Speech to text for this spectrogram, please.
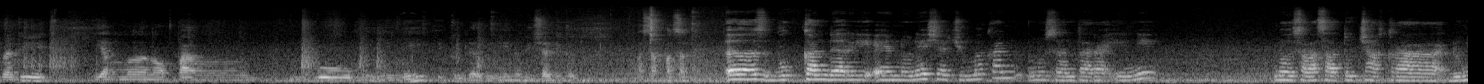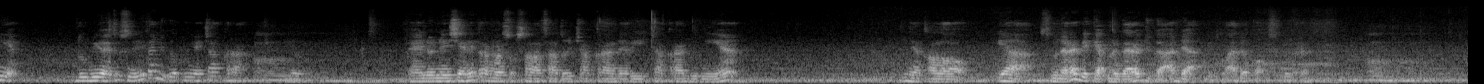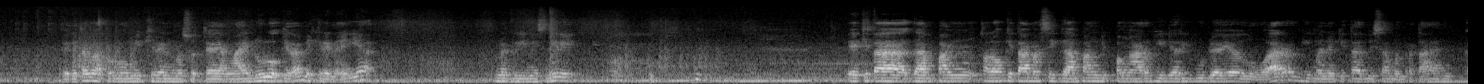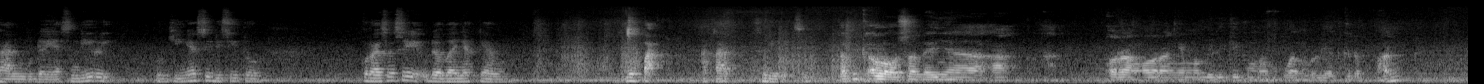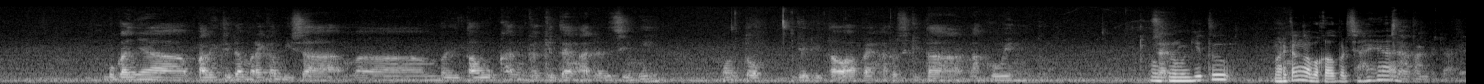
Berarti yang menopang bumi ini itu dari Indonesia gitu? Pasak-pasak. Eh, bukan dari Indonesia cuma kan Nusantara ini salah satu cakra dunia. Dunia itu sendiri kan juga punya cakra. Hmm. Nah Indonesia ini termasuk salah satu cakra dari cakra dunia. Ya kalau ya sebenarnya di tiap negara juga ada itu ada kok sebenarnya. Hmm. ya kita nggak perlu mikirin maksudnya yang lain dulu. Kita mikirin aja negeri ini sendiri. Hmm. ya kita gampang kalau kita masih gampang dipengaruhi dari budaya luar gimana kita bisa mempertahankan budaya sendiri? Kuncinya sih di situ kurasa sih udah banyak yang lupa akar sendiri sih Tapi kalau seandainya orang-orang yang memiliki kemampuan melihat ke depan, bukannya paling tidak mereka bisa memberitahukan ke kita yang ada di sini untuk jadi tahu apa yang harus kita lakuin gitu. Saya- Walaupun begitu, mereka nggak bakal percaya. nggak akan percaya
